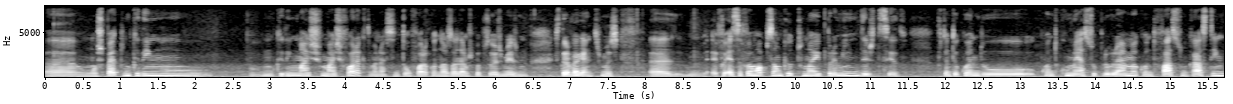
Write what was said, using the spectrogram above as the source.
uh, um aspecto um bocadinho um bocadinho mais, mais fora, que também não é assim tão fora quando nós olharmos para pessoas mesmo extravagantes, mas uh, essa foi uma opção que eu tomei para mim desde cedo. Portanto, eu quando, quando começo o programa, quando faço um casting,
